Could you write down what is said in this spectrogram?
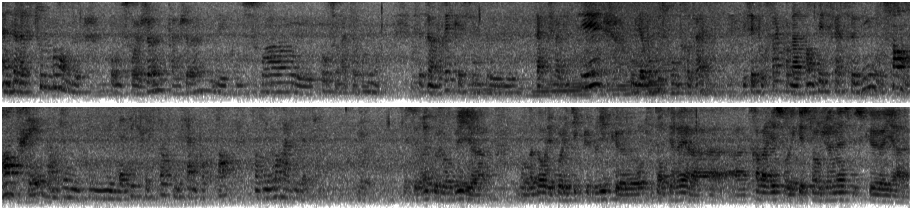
intéresse tout le monde, qu'on soit jeune, pas jeune, et qu'on soit euh, consommateur ou non. C'est une vraie question d'actualité, où il y a beaucoup de controverses. Et c'est pour ça qu'on a tenté de faire ce livre sans rentrer dans une, comme l'a dit Christophe, mais c'est important, dans une moralisation. Et c'est vrai qu'aujourd'hui, bon, d'abord les politiques publiques euh, ont tout intérêt à, travailler sur les questions de jeunesse, puisqu'il y, a,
